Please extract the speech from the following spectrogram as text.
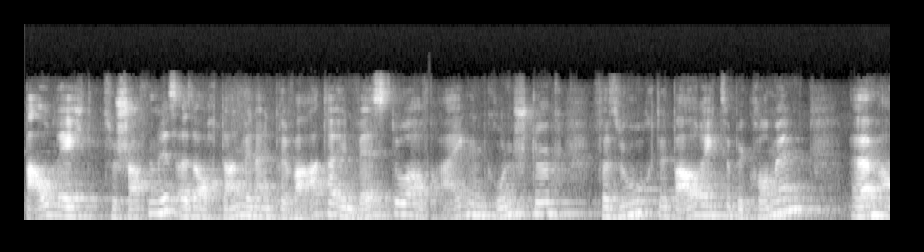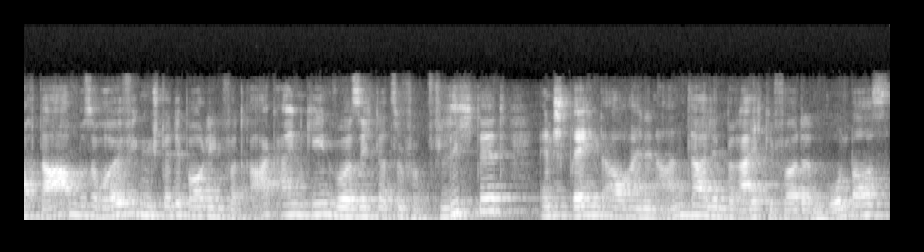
Baurecht zu schaffen ist. Also auch dann, wenn ein privater Investor auf eigenem Grundstück versucht, Baurecht zu bekommen. Ähm, auch da muss er häufig einen städtebaulichen Vertrag eingehen, wo er sich dazu verpflichtet, entsprechend auch einen Anteil im Bereich geförderten Wohnbaus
